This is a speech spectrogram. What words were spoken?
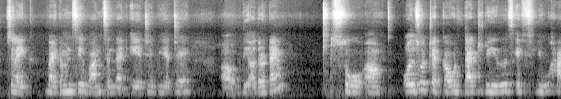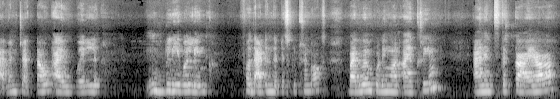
So like vitamin C once and then AHA, BHA uh, the other time. So uh, also check out that reels if you haven't checked out. I will leave a link for that in the description box. By the way, I'm putting on eye cream and it's the Kaya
